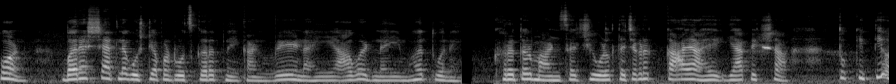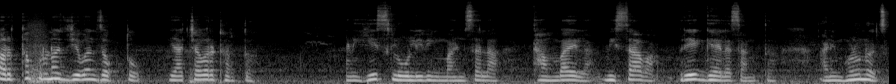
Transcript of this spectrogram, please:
पण बऱ्याचशा आतल्या गोष्टी आपण रोज करत नाही. कारण वेळ नाही आवड नाही महत्त्व नाही. खरं तर माणसाची ओळख त्याच्याकडे काय आहे यापेक्षा तो किती अर्थपूर्ण जीवन जगतो याच्यावर ठरतं. आणि हे स्लो लिव्हिंग माणसाला थांबायला विसावा ब्रेक घ्यायला सांगतं. आणि म्हणूनच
